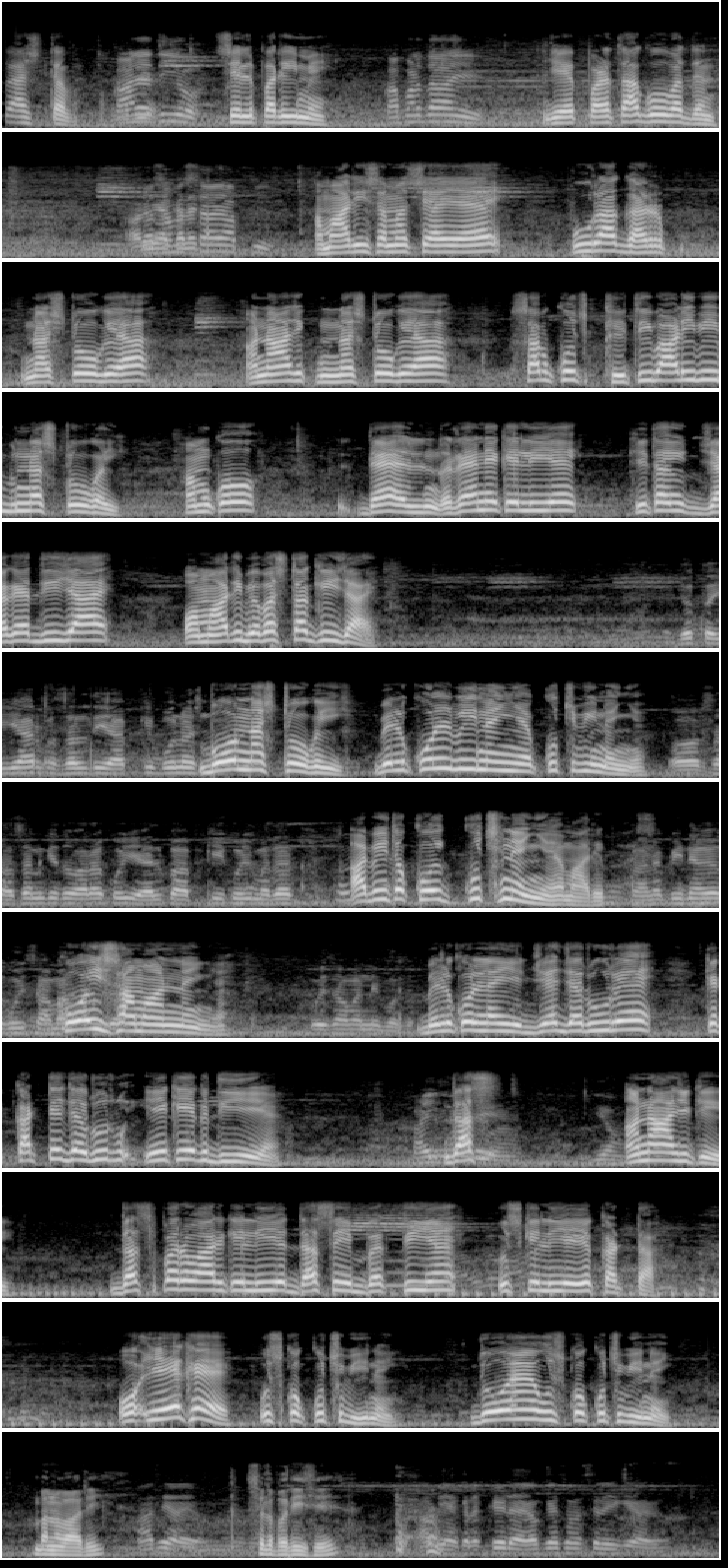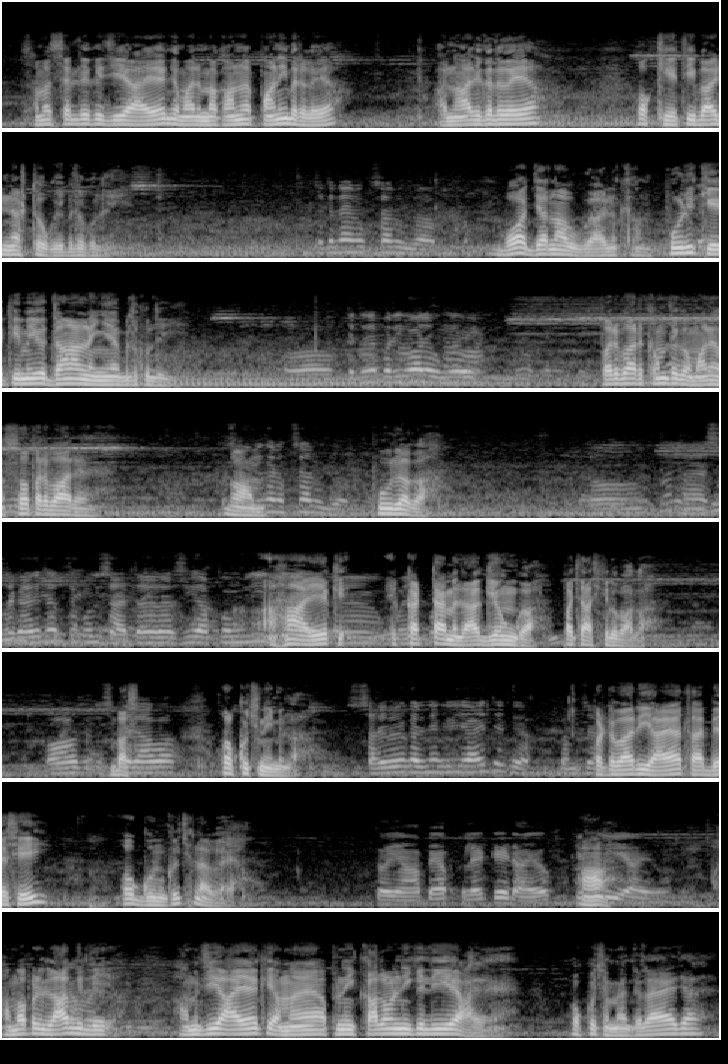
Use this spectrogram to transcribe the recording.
वास्तव कहाँ रहती हो? सिलपरी में। पड़ता है ये? ये पड़ता गोवर्धन। है हमारी समस्या ये है पूरा घर नष्ट हो गया अनाज नष्ट हो गया सब कुछ खेती बाड़ी भी नष्ट हो गई। हमको रहने के लिए कितनी जगह दी जाए और हमारी व्यवस्था की जाए। जो तैयार फ़सल थी आपकी वो नष्ट वो नष्ट हो गई। बिल्कुल भी नहीं है कुछ भी नहीं है। और शासन के द्वारा कोई हेल्प आपकी कोई मदद? अभी तो कोई कुछ नहीं है हमारे पास। खाने पीने का कोई सामान कोई सामान नहीं है। कोई सामान नहीं पहुँचा? बिल्कुल नहीं। है ये ज़रूर है कि कट्टे ज़रूर एक एक दिए हैं। दस अनाज के। दस परिवार के लिए दस एक व्यक्ति हैं उसके लिए एक कट्टा। और एक है उसको कुछ भी नहीं। दो हैं उसको कुछ भी नहीं। बनवारी से सिलपरी से। आप यहाँ कलेक्टेड आए हो? क्या समस्या लेके आए हो? समस्या लेके ये आए हैं कि हमारे मकान में पानी भर गया अनाज गल गया और खेती बाड़ी नष्ट हो गई बिल्कुल ही। कितना नुकसान हुआ आपको? बहुत ज़्यादा हुआ है नुकसान। पूरी खेती में ये दाना नहीं है बिल्कुल ही। कितने परिवार होंगे? परिवार कम से कम हमारे सौ परिवार हैं गाँव में। पूरा का। तो सरकारी तरफ़ से कोई सहायता राशि आपको मिली? हाँ एक एक कट्टा मिला गेहूँ का पचास किलो वाला। और बस। और कुछ नहीं मिला। सर्वे करने के लिए आए थे क्या? पटवारी आया था वैसे ही और घूम के चला गया। तो यहाँ पे आप कलेक्टेड आए हो हाँ। आए हो? हम अपने लाभ के लिए हम जी आए हैं कि हमें अपनी कॉलोनी के लिए आए हैं और कुछ हमें दिलाया जाए।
